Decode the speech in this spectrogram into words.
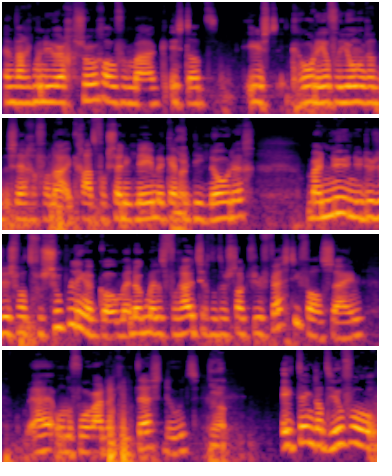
en waar ik me nu erg zorgen over maak, is dat eerst, ik hoorde heel veel jongeren zeggen van, nou, ik ga het vaccin niet nemen, ik heb Nee. het niet nodig. Maar nu, nu er dus wat versoepelingen komen en ook met het vooruitzicht dat er straks weer festivals zijn, hè, onder voorwaarde dat je een test doet. Ja. Ik denk dat heel veel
